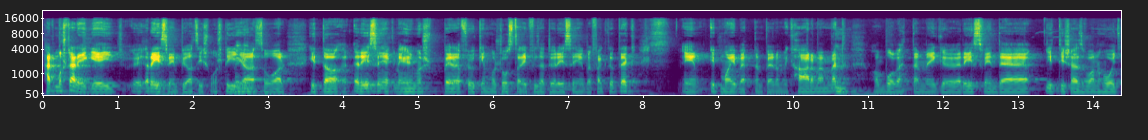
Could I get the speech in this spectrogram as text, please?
Hát most eléggé így részvénypiac is most így Igen. áll, szóval itt a részvényeknél én most például főként most osztalék fizető részvényekbe fektetek, én itt mai vettem például még három emmet, mm. abból vettem még részvényt, de itt is ez van, hogy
